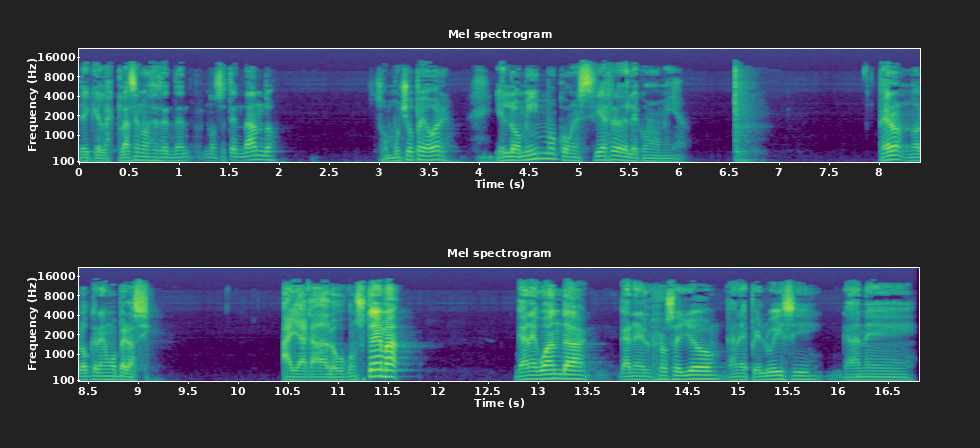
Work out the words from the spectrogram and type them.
de que las clases no se, no se estén dando, son mucho peores. Y es lo mismo con el cierre de la economía. Pero no lo queremos ver así. Allá cada loco con su tema. Gane Wanda, gane el Rosselló, gane Pierluisi, gane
